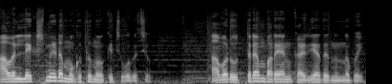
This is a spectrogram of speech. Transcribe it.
അവൻ ലക്ഷ്മിയുടെ മുഖത്ത് നോക്കി ചോദിച്ചു. അവർ ഉത്തരം പറയാൻ കഴിയാതെ നിന്നുപോയി.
